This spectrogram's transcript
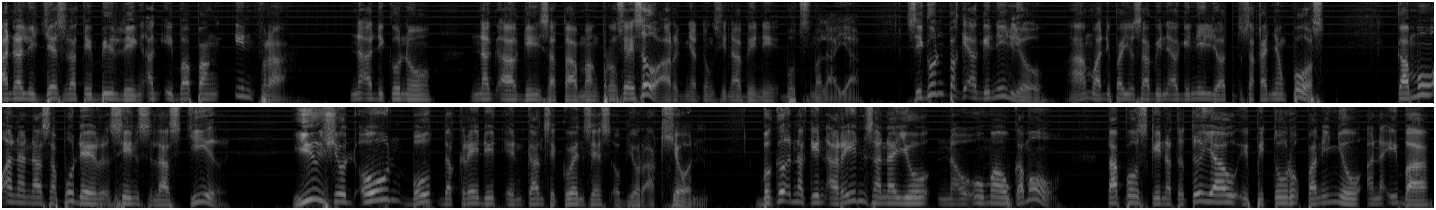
ang legislative building ang iba pang infra na adikuno nag-agi sa tamang proseso. Arag niya tong sinabi ni Boots Malaya. Sigun pa kay Aginilio, ha, di pa yung sabi ni Aginilio at sa kanyang post, Kamu ana nasa poder since last year. You should own both the credit and consequences of your action. Baka na kinarin sa nayo nauumaw kamo. Tapos kinatutuyaw ipituro pa ninyo ana iba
